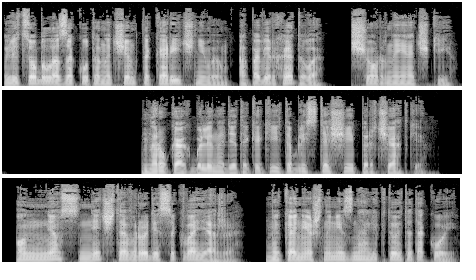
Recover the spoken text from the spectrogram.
Лицо было закутано чем-то коричневым, а поверх этого — черные очки. На руках были надеты какие-то блестящие перчатки. Он нес нечто вроде саквояжа. Мы, конечно, не знали, кто это такой.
